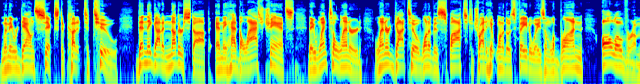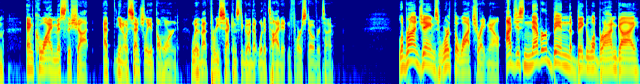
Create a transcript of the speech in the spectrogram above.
when they were down six to cut it to two then they got another stop and they had the last chance. They went to Leonard. Leonard got to one of his spots to try to hit one of those fadeaways, and LeBron all over him. And Kawhi missed the shot at, you know, essentially at the horn with about three seconds to go that would have tied it and forced overtime. LeBron James worth the watch right now. I've just never been the big LeBron guy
